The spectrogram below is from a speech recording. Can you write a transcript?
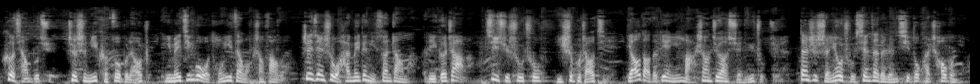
贺强不去，这事你可做不了主，你没经过我同意在网上发文，这件事我还没跟你算账呢。李哥炸了，继续输出，你是不着急？姚导的电影马上就要选女主角，但是沈幼楚现在的人气都快超过你了，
